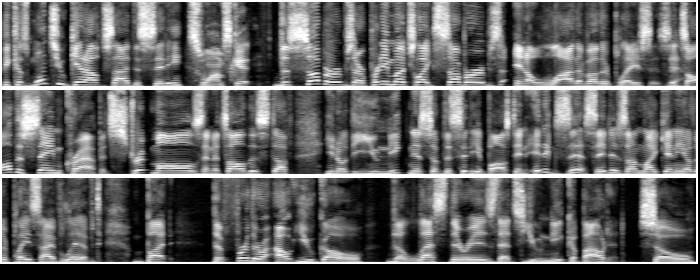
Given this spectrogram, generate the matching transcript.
because once you get outside the city Swampscott. the suburbs are pretty much like suburbs in a lot of other places. It's all the same crap. It's strip malls and it's all this stuff. You know, the uniqueness of the city of Boston, it exists. It is unlike any other place I've lived. But the further out you go, the less there is that's unique about it. So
